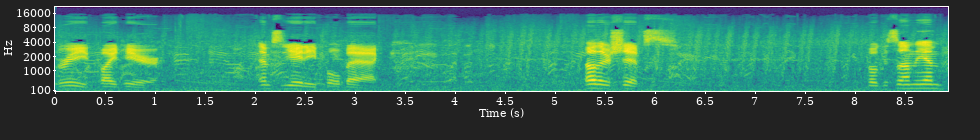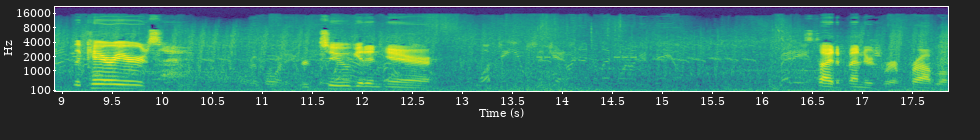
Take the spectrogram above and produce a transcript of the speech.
Three, fight here. MC-80, pull back. Other ships, focus on the M the carriers. Group two, get in here. These defenders were a problem.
